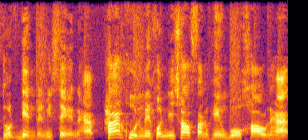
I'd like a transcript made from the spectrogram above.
โดดเด่นเป็นพิเศษนะครับ ถ้าคุณเป็นคนที่ชอบฟังเพลงโวคอลนะฮะ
